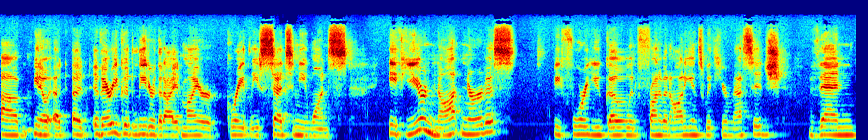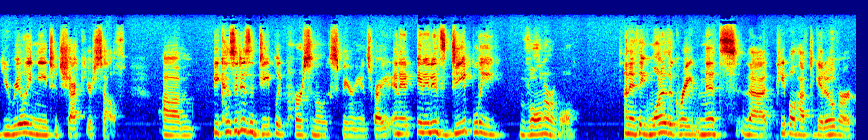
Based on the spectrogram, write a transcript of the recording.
Um, you know, a, a, a very good leader that I admire greatly said to me once if you're not nervous, before you go in front of an audience with your message, then you really need to check yourself um, because it is a deeply personal experience, right? And it, and it is deeply vulnerable. And I think one of the great myths that people have to get over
